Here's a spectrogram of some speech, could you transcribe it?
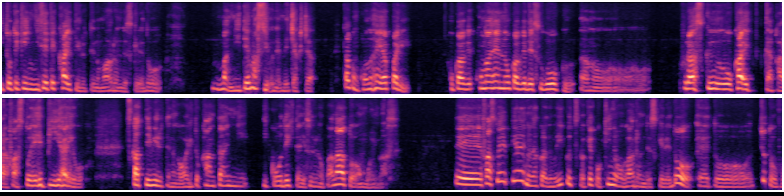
意図的に似せて書いてるっていうのもあるんですけれど、まあ似てますよね、めちゃくちゃ。多分この辺やっぱり、おかげ、この辺のおかげですごく、あの、フラスクを書いたからファスト API を使ってみるっていうのが割と簡単に移行できたりするのかなとは思います。で、ファスト API の中でもいくつか結構機能があるんですけれど、えっ、ー、と、ちょっと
